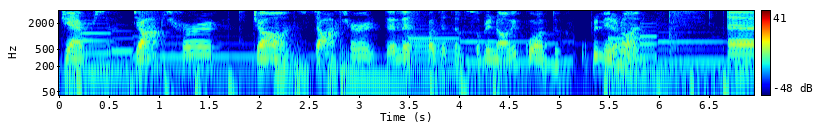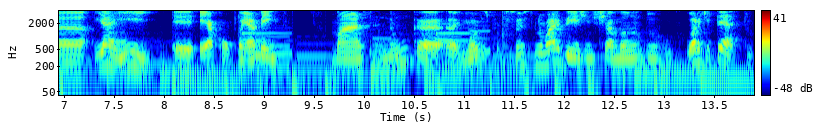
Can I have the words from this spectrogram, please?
Jefferson. Doctor Jones, Dr. Pode ser tanto sobrenome quanto o primeiro nome. Uh, e aí é, é, acompanhamento. Mas nunca, uh, em outras profissões, tu não vai ver gente chamando o arquiteto.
